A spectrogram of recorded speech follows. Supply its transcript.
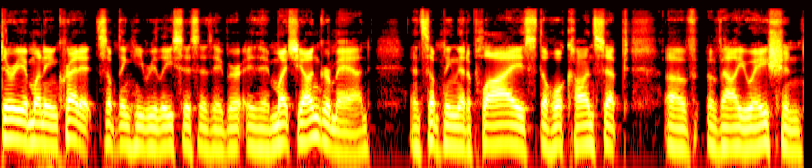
theory of money and credit, something he releases as a as a much younger man, and something that applies the whole concept of evaluation,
